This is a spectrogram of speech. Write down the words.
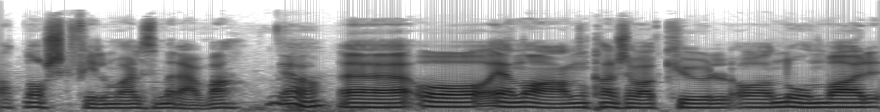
at norsk film var liksom ræva. Ja. Uh, og en og annen kanskje var kul, og noen var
